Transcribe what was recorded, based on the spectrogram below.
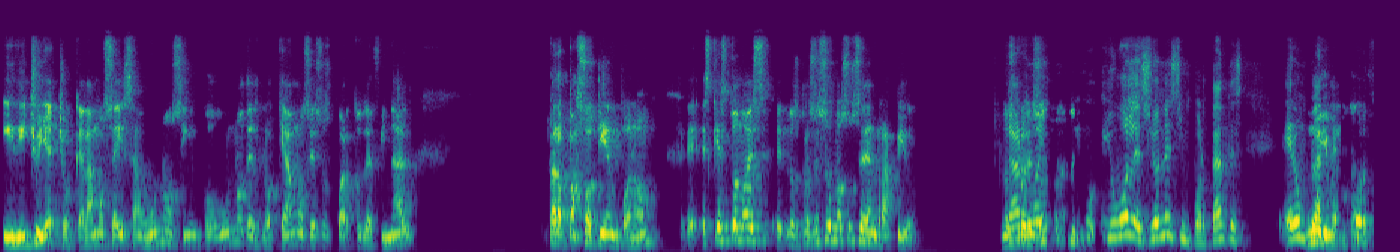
Y dicho y hecho, quedamos 6 a 1, 5 a 1, desbloqueamos esos cuartos de final. Pero pasó tiempo, ¿no? Es que esto no es, los procesos no suceden rápido. Los procesos... y, hubo lesiones importantes. Era un plantel, corto,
